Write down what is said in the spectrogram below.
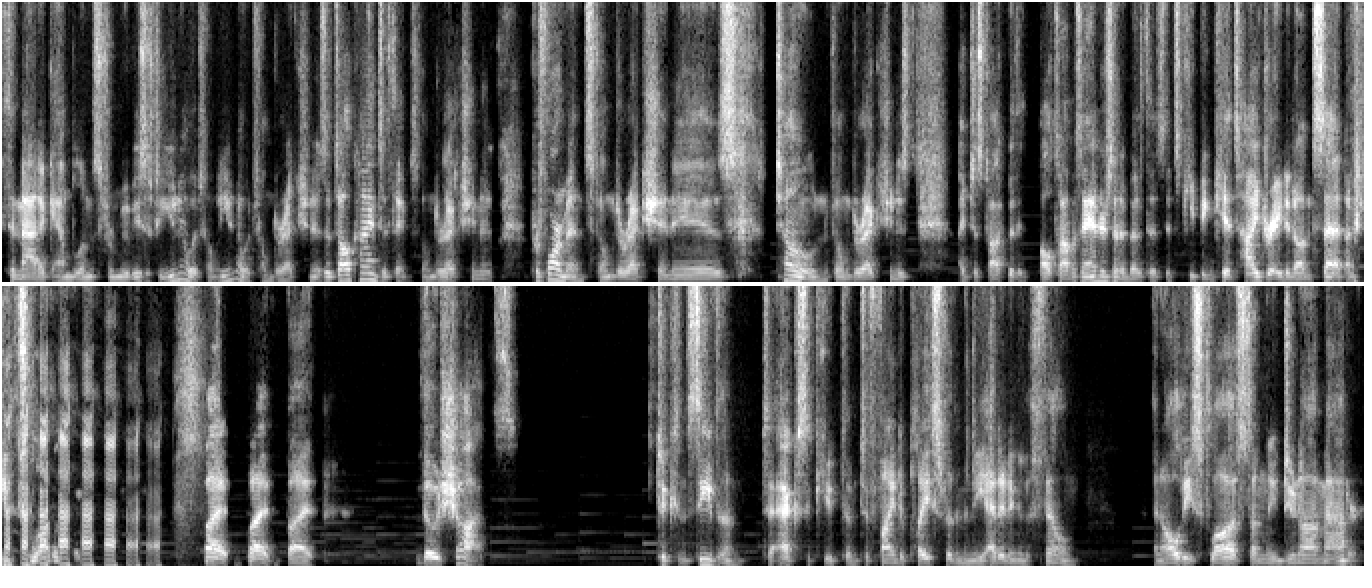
thematic emblems for movies. If you know what film, you know what film direction is. It's all kinds of things. Film direction is performance. Film direction is tone. Film direction is. I just talked with Paul Thomas Anderson about this. It's keeping kids hydrated on set. I mean, it's a lot of things but but but those shots to conceive them to execute them to find a place for them in the editing of the film and all these flaws suddenly do not matter.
